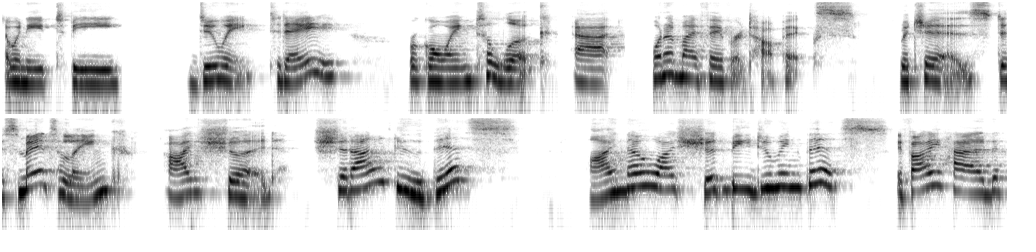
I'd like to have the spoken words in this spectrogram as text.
that we need to be doing. Today, we're going to look at one of my favorite topics, which is dismantling I should. Should I do this? I know I should be doing this. If I had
